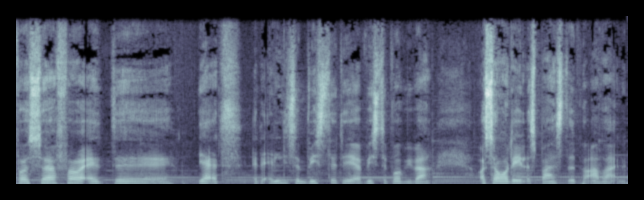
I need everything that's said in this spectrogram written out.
for at sørge for, at, øh, ja, at, at alle ligesom vidste det, og vidste, hvor vi var. Og så var det ellers bare et sted på arbejde.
